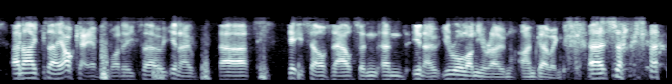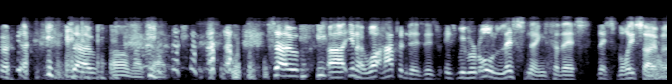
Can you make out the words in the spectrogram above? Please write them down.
and I'd say, okay, everybody, so you know, uh, get yourselves out and and you know you're all on your own. I'm going. Uh, so so, so oh my god. so uh, you know what happened is, is is we were all listening to this this voiceover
